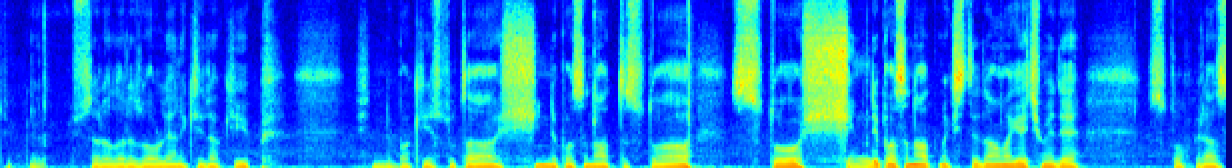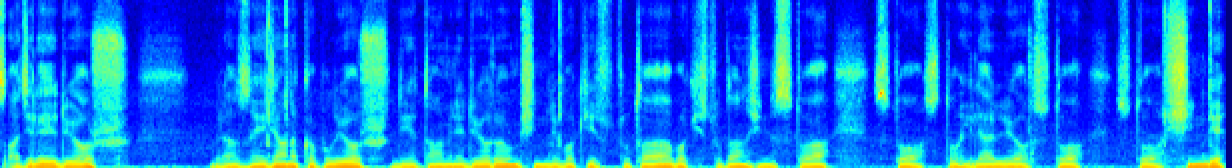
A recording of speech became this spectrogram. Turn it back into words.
Çünkü üst sıraları zorlayan iki rakip. Şimdi Baki Stuta. Şimdi pasını attı Stoa. Sto şimdi pasını atmak istedi ama geçmedi. Sto biraz acele ediyor. Biraz heyecana kapılıyor diye tahmin ediyorum. Şimdi Baki Stuta. Baki Stuta'dan şimdi Stoa. Sto. Sto ilerliyor. Sto. Sto. Şimdi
